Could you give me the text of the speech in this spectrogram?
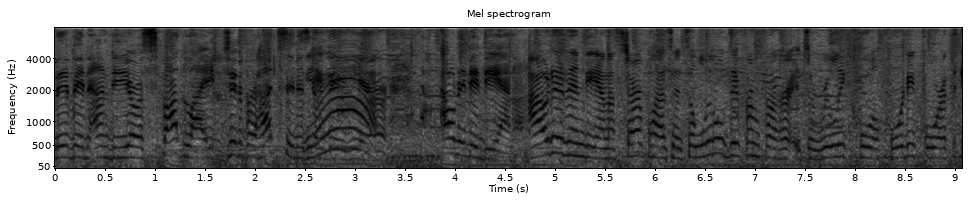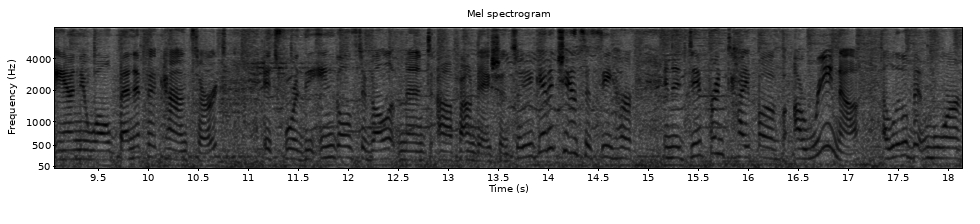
living under your spotlight. Jennifer Hudson is going to be here out in Indiana. Out in Indiana Star Plaza, it's a little different for her. It's a really cool 44th annual benefit concert. It's for the Ingalls Development uh, Foundation. So you get a chance to see her in a different type of arena, a little bit more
